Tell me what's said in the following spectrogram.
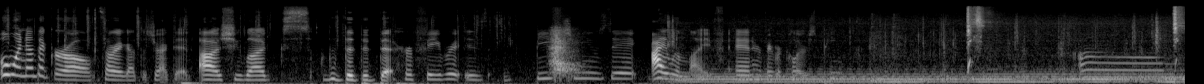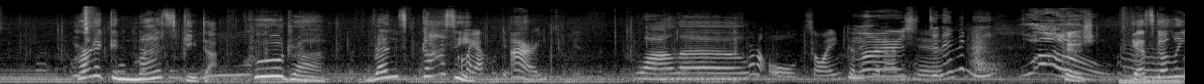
Oh, another girl. Sorry, I got distracted. Uh, she likes her favorite is beach music, island life, and her favorite color is pink. Hardiganaskita, Kudra, Oh Renskazi. my god. Arg. Wallow. kind of old, so I ain't gonna Mars hit on him. Dinemini. Kush, Geskali,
